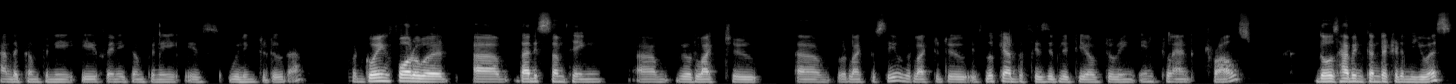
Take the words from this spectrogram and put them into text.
and the company, if any company is willing to do that. But going forward, um, that is something um, we would like to um, would like to see or would like to do is look at the feasibility of doing in-plant trials. Those have been conducted in the US,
